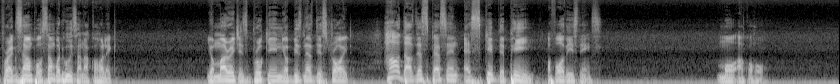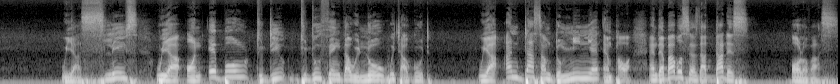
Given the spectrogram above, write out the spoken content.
For example, somebody who is an alcoholic. Your marriage is broken, your business destroyed. How does this person escape the pain of all these things? More alcohol. We are slaves. We are unable to do, to do things that we know which are good. We are under some dominion and power. And the Bible says that that is all of us.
